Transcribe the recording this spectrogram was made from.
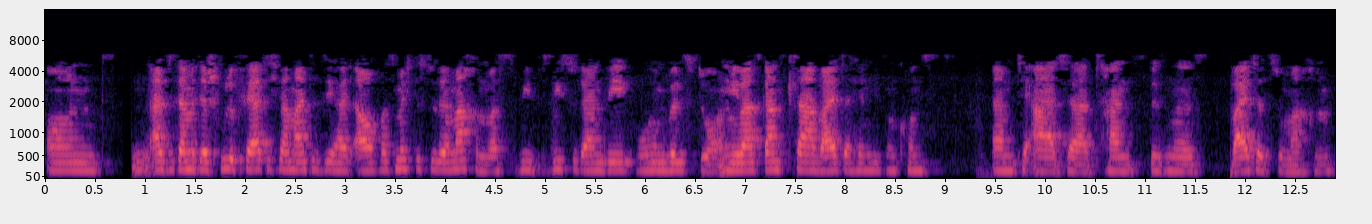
Und als ich dann mit der Schule fertig war, meinte sie halt auch, was möchtest du denn machen? Was, wie siehst du deinen Weg? Wohin willst du? Und mir war es ganz klar, weiterhin diesen Kunst, ähm, Theater, Tanz, Business weiterzumachen.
